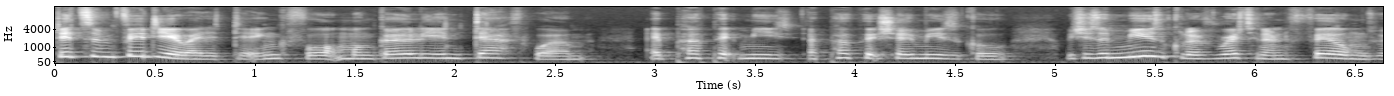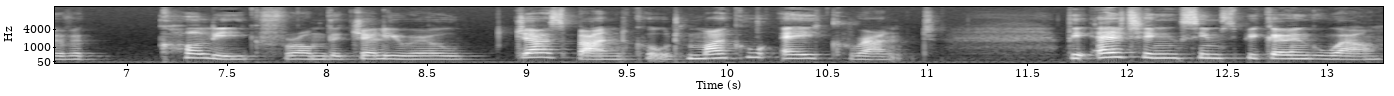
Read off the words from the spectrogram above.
Did some video editing for Mongolian Deathworm, a puppet, mu- a puppet show musical, which is a musical I've written and filmed with a colleague from the Jelly Roll jazz band called Michael A. Grant. The editing seems to be going well.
